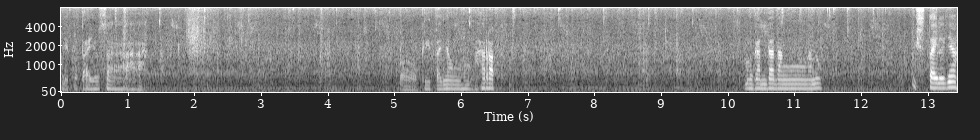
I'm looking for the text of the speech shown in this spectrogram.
Dito tayo sa Oh, kita nyo ang harap. Maganda ng ano style niya.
